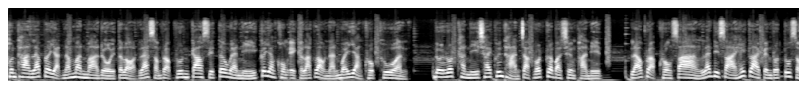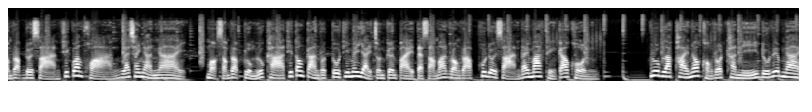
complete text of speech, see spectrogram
ทนทานและประหยัดน้ำมันมาโดยตลอดและสำหรับรุ่น 9 s i t e r Van นี้ก็ยังคงเอกลักษณ์เหล่านั้นไว้อย่างครบถ้วน โดยรถคันนี้ใช้พื้นฐานจากรถกระบะเชิงพาณิชย์ แล้วปรับโครงสร้างและดีไซน์ให้กลายเป็นรถตู้สำหรับโดยสารที่กว้างขวางและใช้งานง่าย เหมาะสำหรับกลุ่มลูกค้าที่ต้องการรถตู้ที่ไม่ใหญ่จนเกินไป แต่สามารถรองรับผู้โดยสารได้มากถึง 9 คน รูปลักษณ์ภายนอกของรถคันนี้ดูเรียบง่าย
